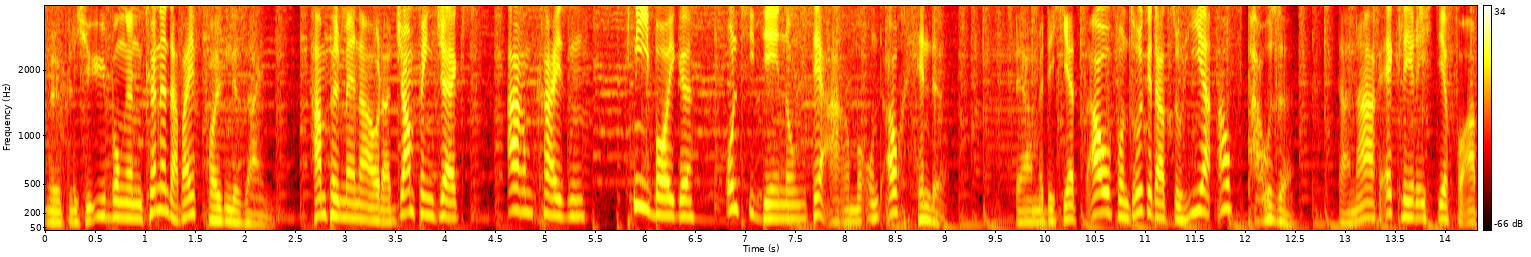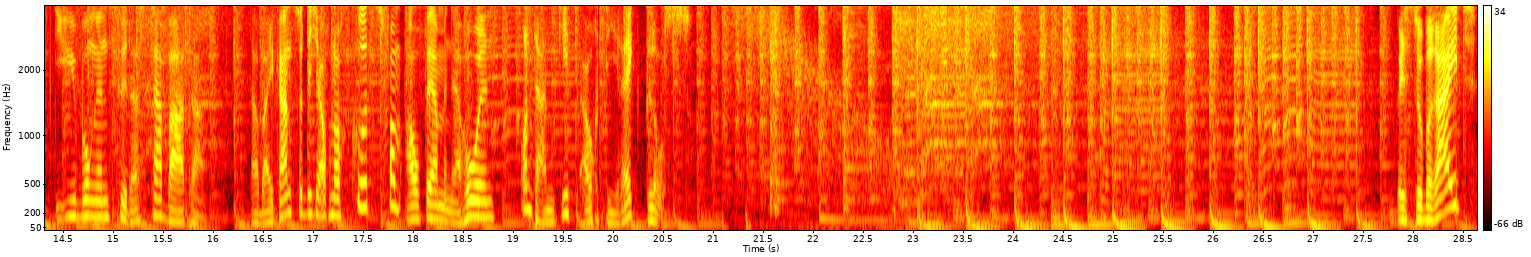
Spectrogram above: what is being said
Mögliche Übungen können dabei folgende sein: Hampelmänner oder Jumping Jacks, Armkreisen, Kniebeuge und die Dehnung der Arme und auch Hände. Wärme dich jetzt auf und drücke dazu hier auf Pause. Danach erkläre ich dir vorab die Übungen für das Tabata. Dabei kannst du dich auch noch kurz vom Aufwärmen erholen und dann geht's auch direkt los. Bist du bereit?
